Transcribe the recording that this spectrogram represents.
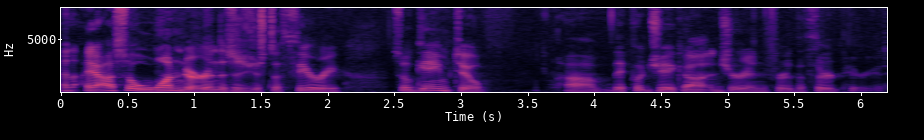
and I also wonder, and this is just a theory. So game two, um, they put Jake Oettinger in for the third period.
